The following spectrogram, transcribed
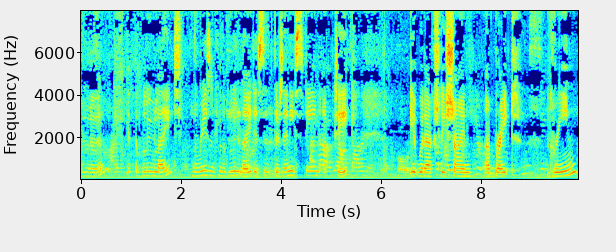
Look, get the blue light. And the reason for the blue light is that if there's any stain uptake, it would actually shine a bright green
